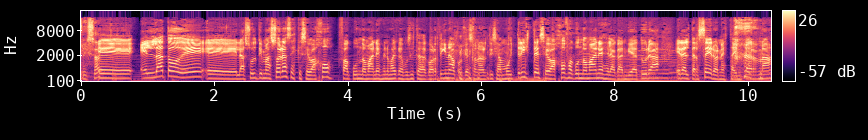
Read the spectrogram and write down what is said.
Exacto. Eh, el dato de eh, las últimas horas es que se bajó Facundo Manes, menos mal que me pusiste la cortina porque es una noticia muy triste, se bajó Facundo Manes de la candidatura, era el tercero en esta interna.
